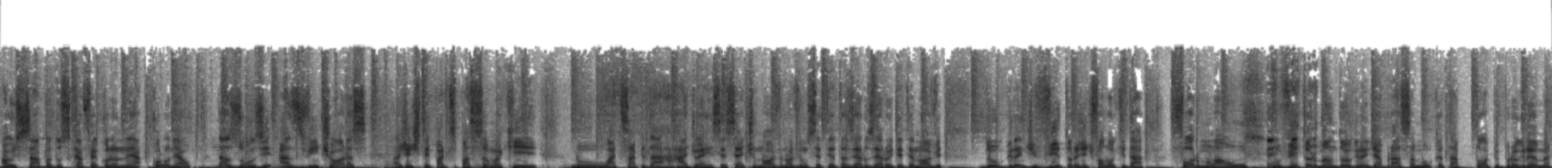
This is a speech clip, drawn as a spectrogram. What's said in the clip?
Aos sábados, Café Colonial, Colonial das 11 às 20 horas. A gente tem participação aqui no WhatsApp da Rádio RC7 991700089 do grande Vitor. A gente falou aqui da Fórmula 1. O Vitor mandou grande abraço, a Muca tá top programa,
